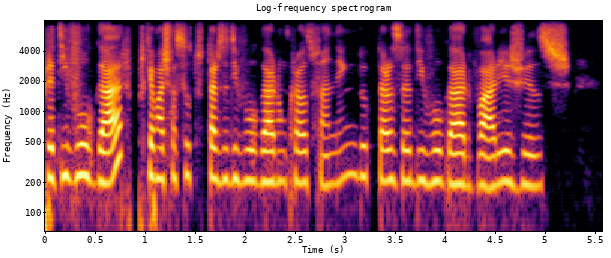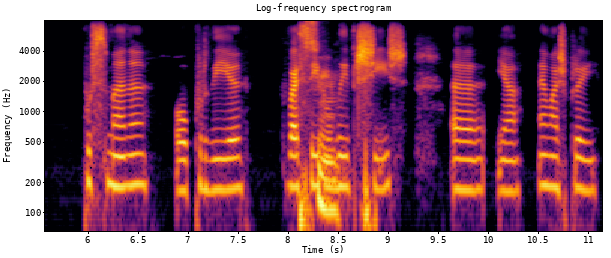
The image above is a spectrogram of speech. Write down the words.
para divulgar, porque é mais fácil tu estares a divulgar um crowdfunding do que estares a divulgar várias vezes por semana ou por dia que vai sair Sim. o livro X. Uh, yeah, é mais por aí.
